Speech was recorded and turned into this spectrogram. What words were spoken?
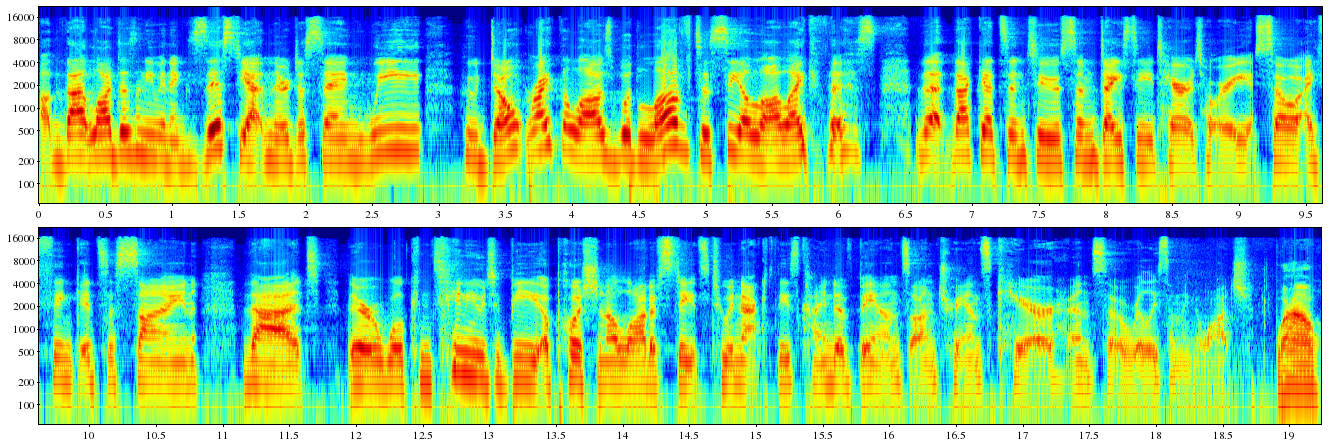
uh, that law doesn't even exist yet and they're just saying, we who don't write the laws would love to see a law like this, that that gets into some dicey territory. So I think it's a sign that there will continue to be a push in a lot of states to enact these kind of bans on trans care. And so really something to watch. Wow.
